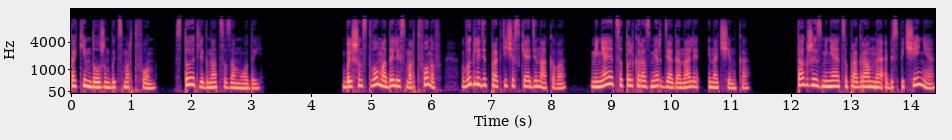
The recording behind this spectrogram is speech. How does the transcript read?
Каким должен быть смартфон? Стоит ли гнаться за модой? Большинство моделей смартфонов выглядит практически одинаково, меняется только размер диагонали и начинка. Также изменяется программное обеспечение,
